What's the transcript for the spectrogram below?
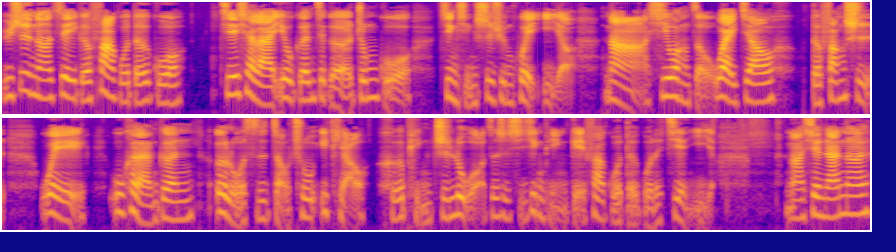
于是呢，这个法国、德国接下来又跟这个中国进行视讯会议啊，那希望走外交的方式为。乌克兰跟俄罗斯找出一条和平之路哦，这是习近平给法国、德国的建议啊。那显然呢，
